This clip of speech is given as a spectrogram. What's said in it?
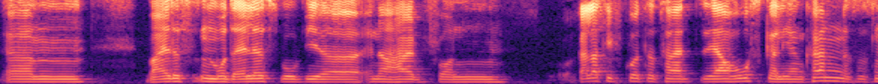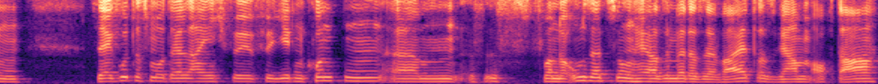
ähm, weil das ein Modell ist, wo wir innerhalb von relativ kurzer Zeit sehr hoch skalieren können. Das ist ein sehr gutes Modell eigentlich für, für jeden Kunden. Ähm, es ist von der Umsetzung her sind wir da sehr weit. Also wir haben auch da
